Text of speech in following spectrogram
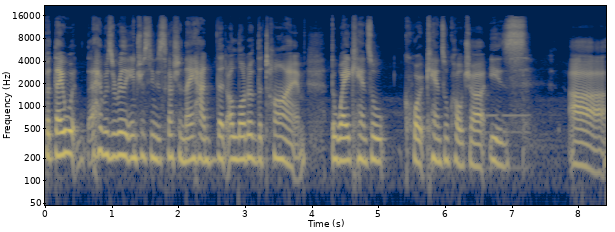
but they were it was a really interesting discussion they had that a lot of the time the way cancel quote cancel culture is uh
